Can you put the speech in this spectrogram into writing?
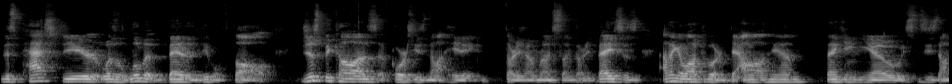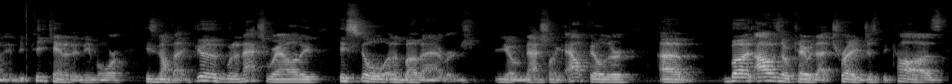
this past year was a little bit better than people thought, just because, of course, he's not hitting 30 home runs, stealing 30 bases. I think a lot of people are down on him, thinking, you know, since he's not an MVP candidate anymore, he's not that good, when in actuality, he's still an above average, you know, National League outfielder. Uh, but I was okay with that trade just because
